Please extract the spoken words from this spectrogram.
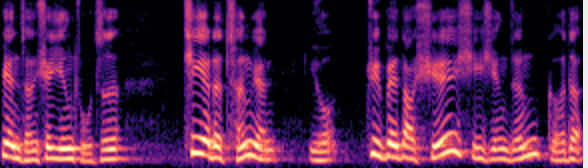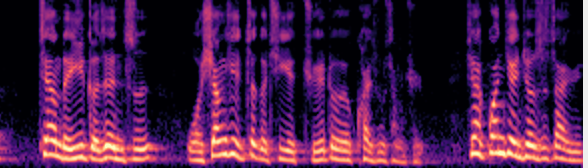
变成学习型组织，企业的成员有具备到学习型人格的这样的一个认知，我相信这个企业绝对会快速上去。现在关键就是在于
